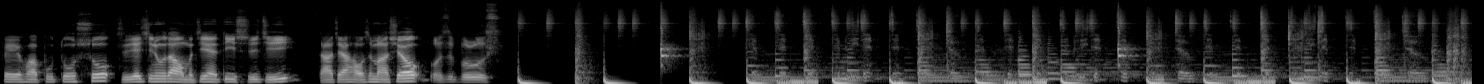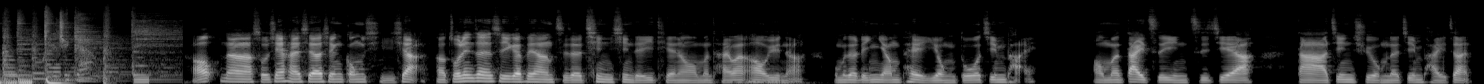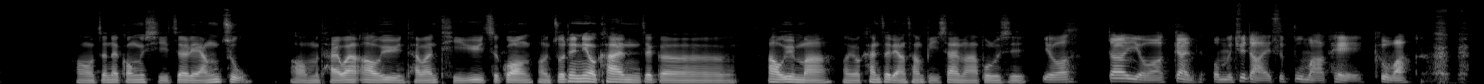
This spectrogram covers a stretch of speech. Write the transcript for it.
废话不多说，直接进入到我们今天的第十集。大家好，我是马修，我是 Bruce。好，那首先还是要先恭喜一下啊！昨天真的是一个非常值得庆幸的一天哦。我们台湾奥运啊，我们的林洋配勇夺金牌，啊我们戴资颖直接啊打进去我们的金牌战哦，真的恭喜这两组哦！我们台湾奥运，台湾体育之光哦。昨天你有看这个奥运吗？哦，有看这两场比赛吗？布鲁斯有啊，当然有啊，干，我们去打一次布马配，酷吧？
